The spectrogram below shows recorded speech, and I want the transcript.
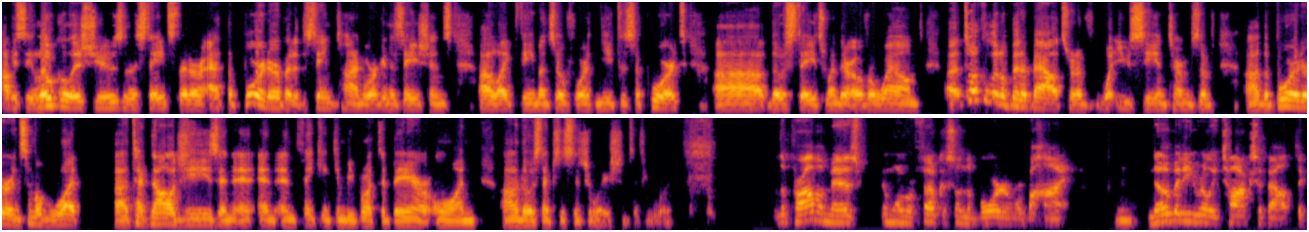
obviously local issues of the states that are at the border, but at the same time, organizations uh, like FEMA and so forth need to support uh, those states when they're overwhelmed. Uh, talk a little bit about sort of what you see in terms of uh, the border and some of what uh, technologies and, and, and thinking can be brought to bear on uh, those types of situations, if you would. The problem is when we're focused on the border, we're behind. Nobody really talks about the,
